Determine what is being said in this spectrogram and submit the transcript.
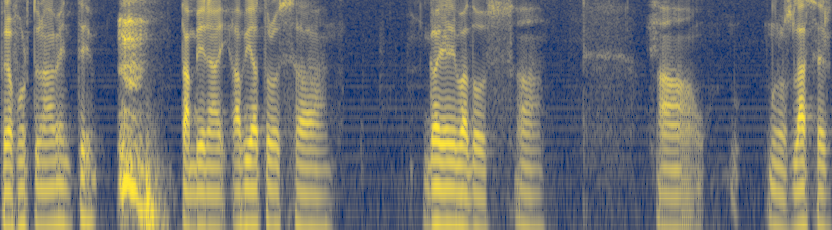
pero afortunadamente también hay- había otros, ah, Gaia lleva dos, ah, ah, unos láser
